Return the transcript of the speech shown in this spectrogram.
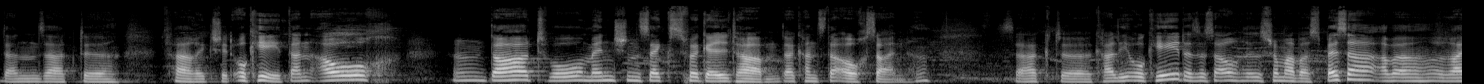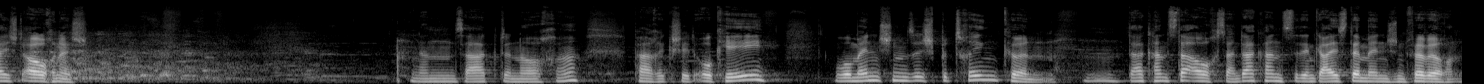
Dann sagte Farikshit, okay, dann auch äh, dort, wo Menschen Sex für Geld haben, da kannst du auch sein. Hm? Sagt Kali, okay, das ist auch, das ist schon mal was besser, aber reicht auch nicht. Dann sagte noch Parikshit, okay, wo Menschen sich betrinken, hm, da kannst du auch sein, da kannst du den Geist der Menschen verwirren.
